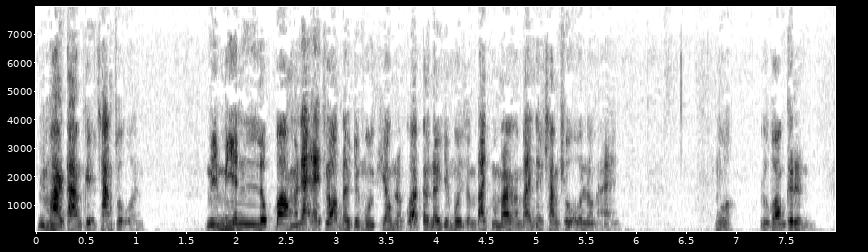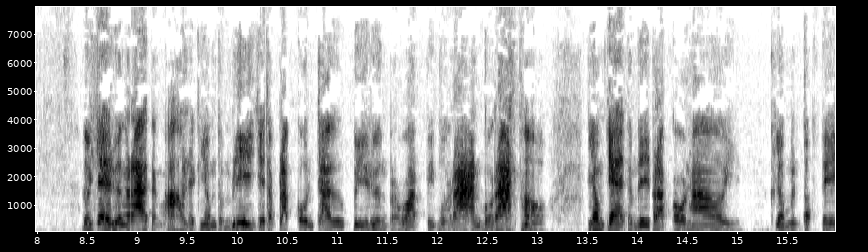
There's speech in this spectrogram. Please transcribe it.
ខ្ញុំហៅតាមគេឆាំសុអ៊ុនមានមានលោកបងម្នាក់ដែលធ្លាប់នៅជាមួយខ្ញុំនោះគាត់ទៅនៅជាមួយសម្ដេចបំរើសម្ដេចនៅឆាំសុអ៊ុននោះឯងមកលោកបងគ្រិនដូចចេះរឿងរ៉ាវទាំងអស់ដែលខ្ញុំទម្លាយចេះតែប្រាប់កូនចៅពីរឿងប្រវត្តិពីបុរាណបុរាណមកខ្ញុំចេះទម្លាយប្រាប់កូនហើយខ្ញុំមិនຕົកទេ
